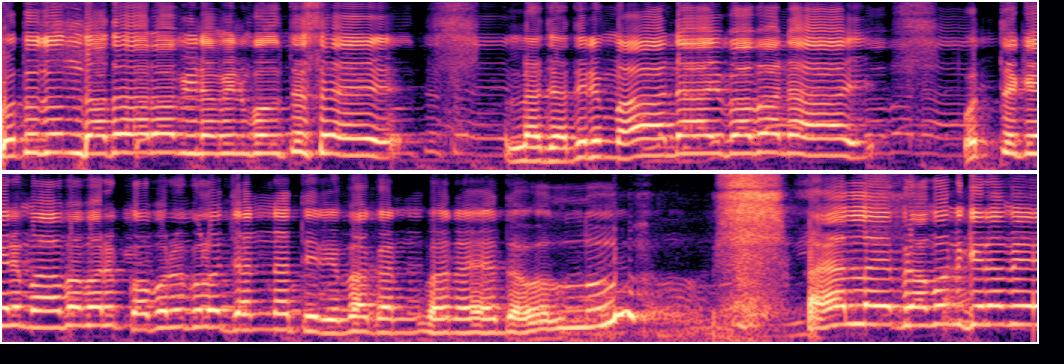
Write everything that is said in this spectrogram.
কতজন দাদা হারামিন আমিন বলতেছে, আল্লাহ যাদের মা নাই, বাবা নাই, প্রত্যেকের মা বাবার কবরগুলো জান্নাতের বাগান বানায় দাও আল্লাহ। ব্রাহ্মণ গ্রামে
